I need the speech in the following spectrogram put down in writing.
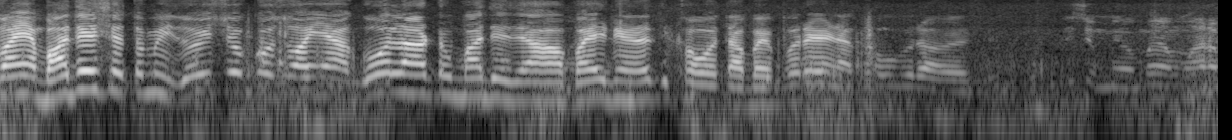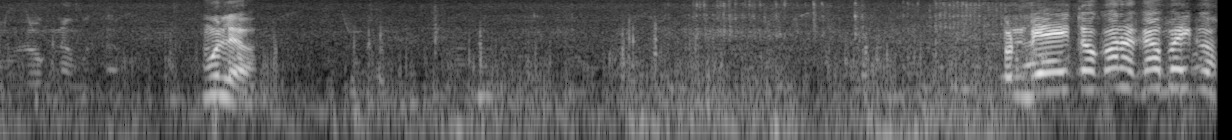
અહીંયા બાંધે છે તમે જોઈ શકો છો અહીંયા ગોલ આટો બાંધે છે. આ ભાઈ ને નથી ખવાતા ભાઈ પરેણા ખવડાવે છે. હું લેવા પણ બે તો કરો કા ભાઈ કો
